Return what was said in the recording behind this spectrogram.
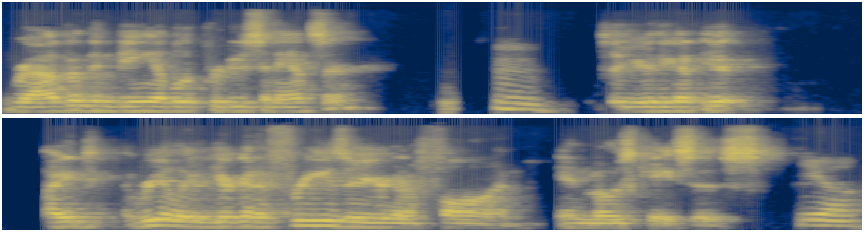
rather than being able to produce an answer mm. So you're going to I really you're going to freeze or you're going to fawn in most cases. Yeah.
